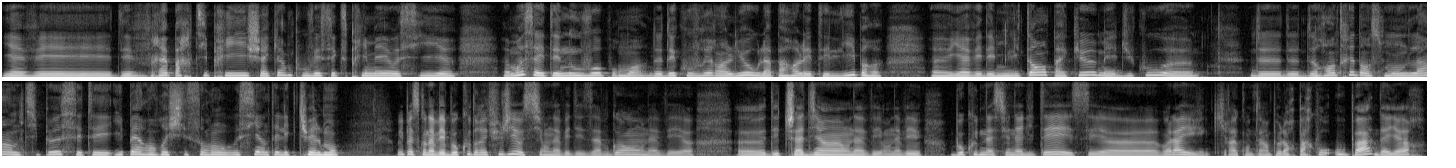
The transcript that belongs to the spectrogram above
il y avait des vrais partis pris, chacun pouvait s'exprimer aussi. moi, ça a été nouveau pour moi de découvrir un lieu où la parole était libre. Il y avait des militants, pas que, mais du coup, de, rentrer dans ce monde-là un petit peu, c'était hyper enrichissant aussi intellectuellement. Oui, parce qu'on avait beaucoup de réfugiés aussi. On avait des Afghans, on avait euh, euh, des Tchadiens, on avait, on avait beaucoup de nationalités et c'est euh, voilà, qui racontaient un peu leur parcours ou pas d'ailleurs.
